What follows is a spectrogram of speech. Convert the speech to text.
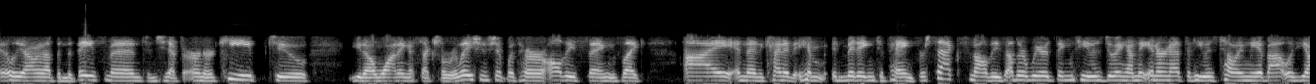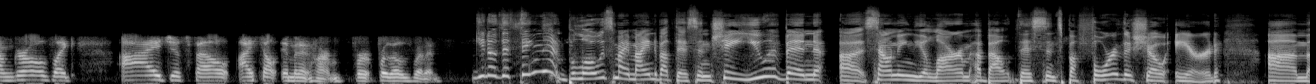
Ileana up in the basement and she'd have to earn her keep to, you know, wanting a sexual relationship with her, all these things like I, and then kind of him admitting to paying for sex and all these other weird things he was doing on the internet that he was telling me about with young girls. Like I just felt, I felt imminent harm for, for those women. You know, the thing that blows my mind about this, and Shay, you have been uh, sounding the alarm about this since before the show aired um,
